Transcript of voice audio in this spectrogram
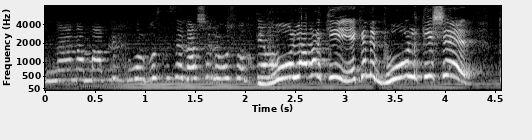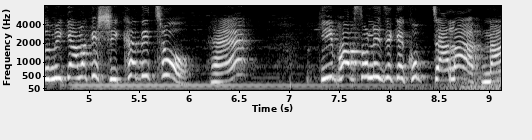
না না মা আপনি ভুল বুঝতেছেন আসলে ও সত্যি ভুল আবার কি? এখানে ভুল কিসের? তুমি কি আমাকে শিক্ষা দিচ্ছ? হ্যাঁ? কি ভাবছ নিজেকে? খুব চালাক না?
